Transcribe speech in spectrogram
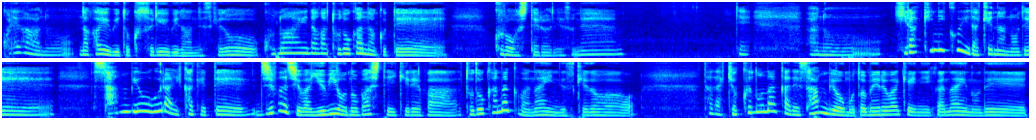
これがあの中指と薬指なんですけどこの間が届かなくて苦労してるんですね。であの開きにくいだけなので3秒ぐらいかけてじわじわ指を伸ばしていければ届かなくはないんですけどただ曲の中で3秒も止めるわけにいかないので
